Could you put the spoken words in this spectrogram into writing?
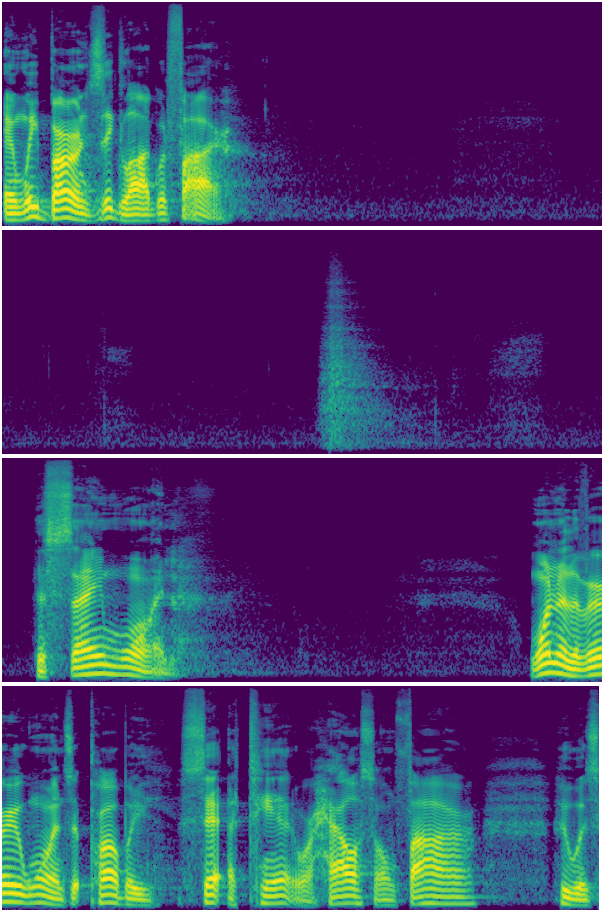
and we burned Ziklag with fire. The same one, one of the very ones that probably set a tent or a house on fire, who was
